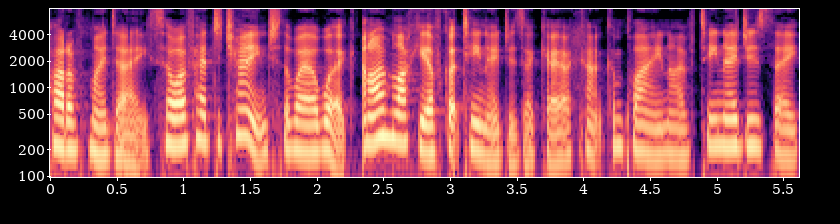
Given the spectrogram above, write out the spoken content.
part of my day. So I've had to change the way I work. And I'm lucky I've got teenagers, okay? I can't complain. I have teenagers, they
